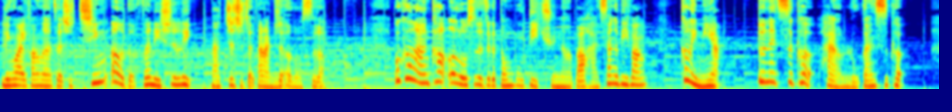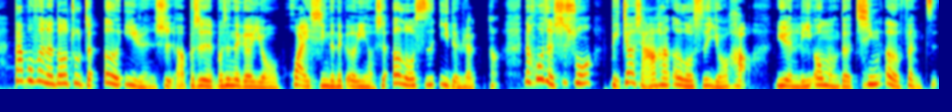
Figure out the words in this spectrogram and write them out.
另外一方呢，则是亲俄的分离势力，那支持者当然就是俄罗斯了。乌克兰靠俄罗斯的这个东部地区呢，包含三个地方：克里米亚。顿内刺客还有卢甘斯克，大部分呢都住着恶意人士啊，不是不是那个有坏心的那个恶意哈，是俄罗斯裔的人哈。那或者是说比较想要和俄罗斯友好、远离欧盟的亲俄分子。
